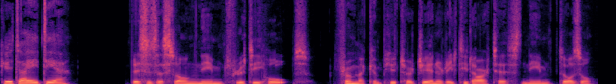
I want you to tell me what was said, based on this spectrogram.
Good idea. This is a song named Fruity Hopes from a computer generated artist named Dozzle.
